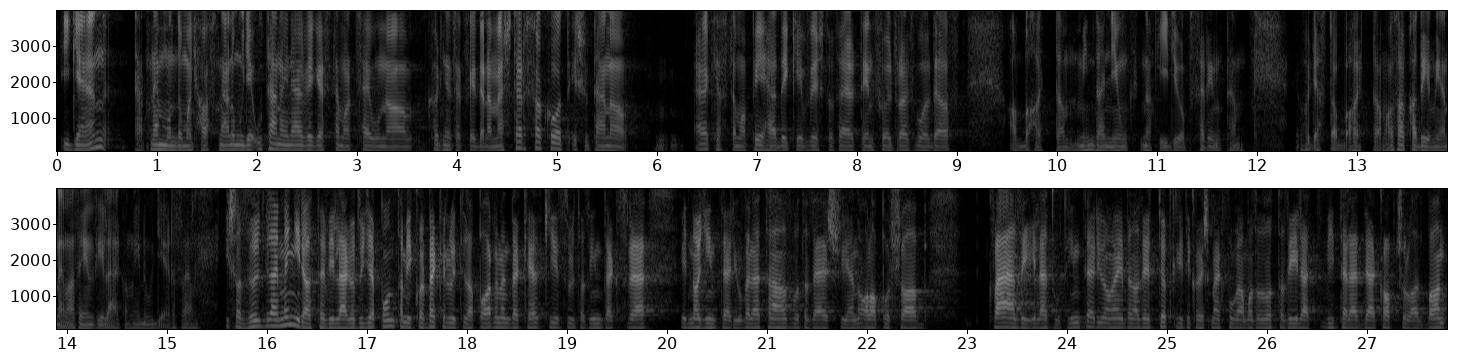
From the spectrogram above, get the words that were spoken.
igen, tehát nem mondom, hogy használom. Ugye utána én elvégeztem a CEUN a környezetvédelem mesterszakot, és utána elkezdtem a PHD képzést az eltén földrajzból, de azt abba hagytam. Mindannyiunknak így jobb szerintem, hogy azt abba hagytam. Az akadémia nem az én világom, én úgy érzem. És a zöld világ mennyire a te világod? Ugye pont amikor bekerültél a parlamentbe, készült az Indexre egy nagy interjú vele, talán az volt az első ilyen alaposabb kvázi életút interjú, amelyben azért több kritika is megfogalmazódott az életviteleddel kapcsolatban,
